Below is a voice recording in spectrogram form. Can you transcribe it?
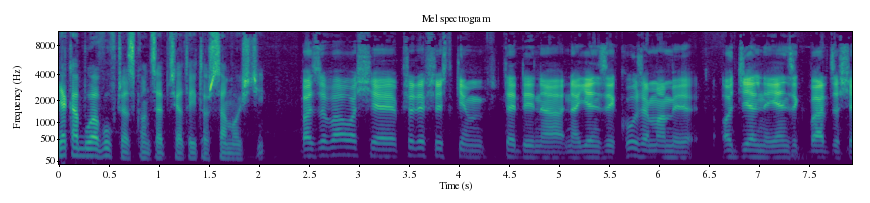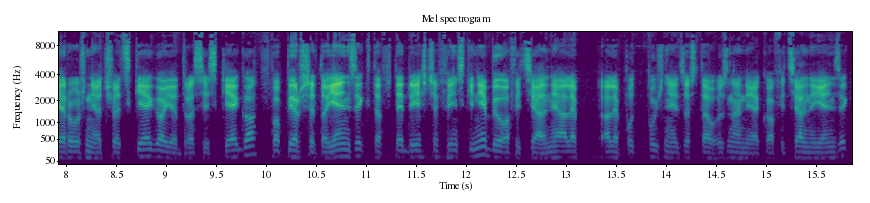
Jaka była wówczas koncepcja tej tożsamości? Bazowało się przede wszystkim wtedy na, na języku, że mamy oddzielny język, bardzo się różni od szwedzkiego i od rosyjskiego. Po pierwsze to język, to wtedy jeszcze fiński nie był oficjalny, ale, ale później został uznany jako oficjalny język.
